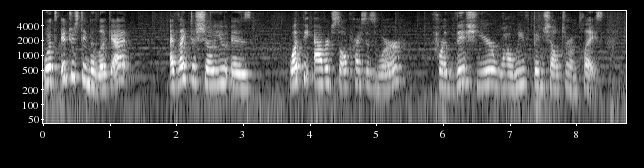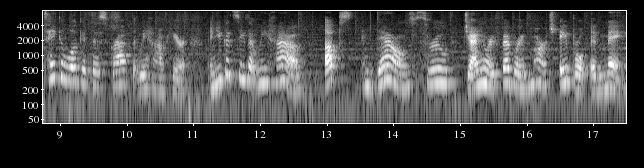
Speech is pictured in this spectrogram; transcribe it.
What's interesting to look at, I'd like to show you is what the average sold prices were for this year while we've been shelter in place take a look at this graph that we have here and you can see that we have ups and downs through January, February, March, April, and May.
